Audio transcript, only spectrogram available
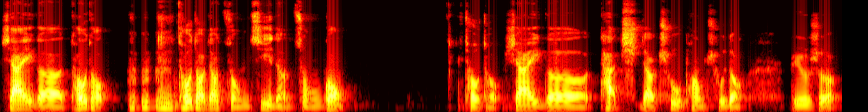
下一个 total，total 叫总计的，总共 total。下一个 touch 叫触碰、触动，比如说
